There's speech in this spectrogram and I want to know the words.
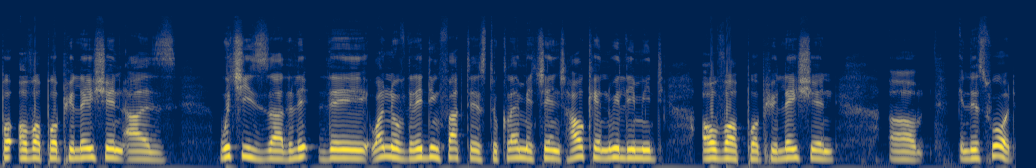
po- overpopulation as which is uh, the, the one of the leading factors to climate change how can we limit overpopulation um, in this world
